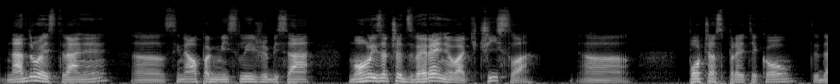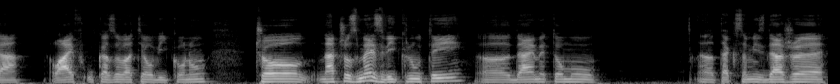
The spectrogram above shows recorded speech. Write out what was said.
Na druhej strane uh, si naopak myslí, že by sa mohli začať zverejňovať čísla uh, počas pretekov, teda live ukazovateľ výkonu, čo, na čo sme zvyknutí, uh, dajme tomu, tak sa mi zdá, že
